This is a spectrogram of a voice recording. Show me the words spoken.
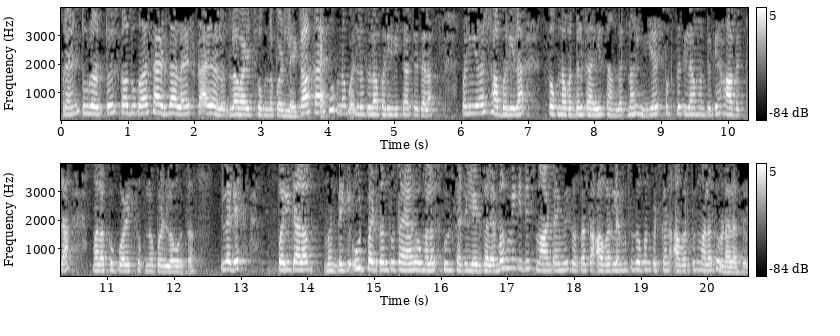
फ्रेंड तू रडतोयस का? तू काय सॅड झालायस? काय झालं? तुला वाईट स्वप्न पडलंय का? काय स्वप्न पडलं तुला? परी विचारते त्याला. पण यश हा परीला स्वप्नाबद्दल काही सांगत नाही. यश फक्त तिला म्हणतो की हा बच्चा मला खूप वाईट स्वप्न पडलं होतं. लगेच परी त्याला म्हणते की उठ पटकन तू तयार हो मला स्कूलसाठी लेट झालाय. बघ मी किती स्मार्ट आहे मी स्वतःचा आवरलाय मग तुझं पण पटकन आवर्तून मला सोडायला असेल.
